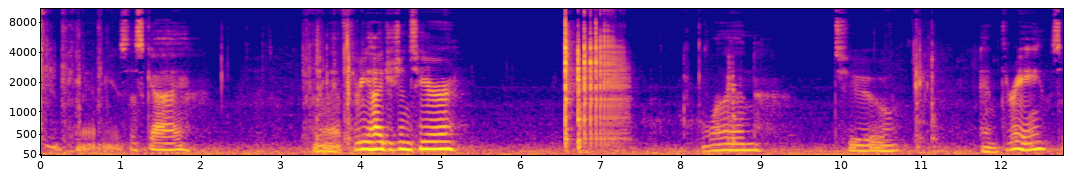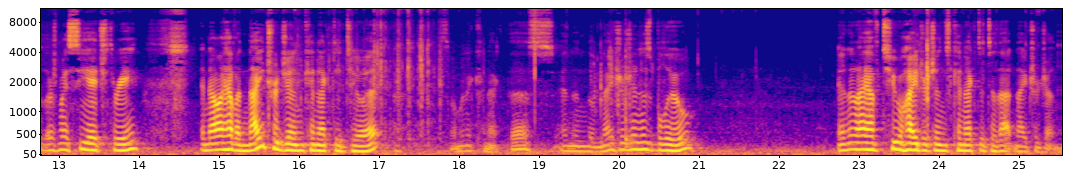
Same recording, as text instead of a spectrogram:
Okay, let me use this guy. And I have three hydrogens here. One, two, and three. So there's my CH3. And now I have a nitrogen connected to it. So I'm gonna connect this, and then the nitrogen is blue. And then I have two hydrogens connected to that nitrogen.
